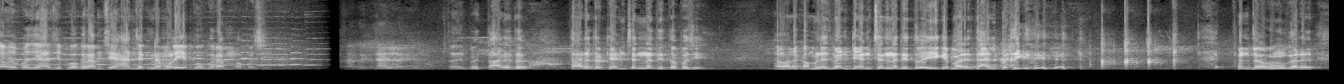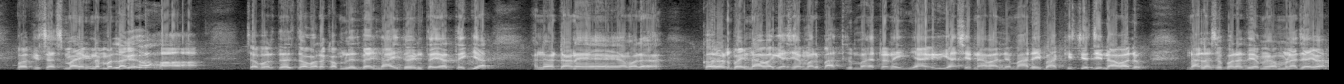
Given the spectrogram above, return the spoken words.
હવે પછી આજે પ્રોગ્રામ છે, હાંજકના મળીએ પ્રોગ્રામમાં પછી. તારે તો તારે તો ટેન્શન નથી તો પછી? અમારા કમલેશભાઈ ટેન્શન નથી તો એ કે મારે તાલ પડી ગઈ. પણ જો હું કરે? બાકી ચશ્મા એક નંબર લાગે. હા જબરદસ્ત. અમારા કમલેશભાઈ નાહી ધોઈને તૈયાર થઈ ગયા. અને અટાણે અમારા કરણભાઈ નાવા ગયા છે. અમારા બાથરૂમમાં અટાણે ગયા છે નાવા. ને મારે બાકી છે હજી નાવાનું. નાલા સપારાથી અમે હમણાં જ આવ્યા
